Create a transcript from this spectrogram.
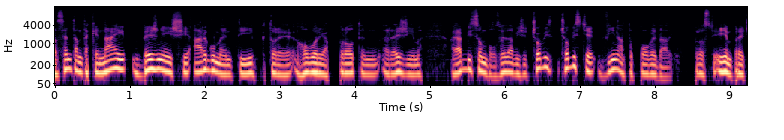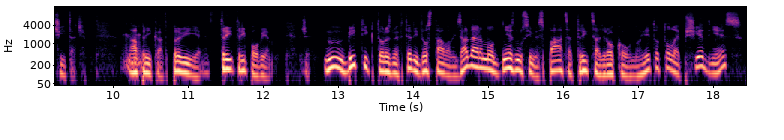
sem tam také najbežnejšie argumenty, ktoré hovoria pro ten režim a ja by som bol zvedavý, že čo by, čo by ste vy na to povedali. Proste idem prečítať. Mm-hmm. Napríklad, prvý je, tri, tri poviem, že mm, byty, ktoré sme vtedy dostávali zadarmo, dnes musíme splácať 30 rokov. No je toto lepšie dnes?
